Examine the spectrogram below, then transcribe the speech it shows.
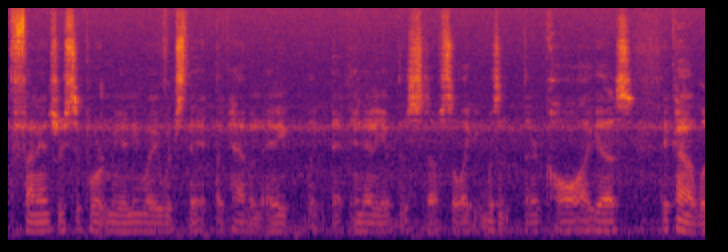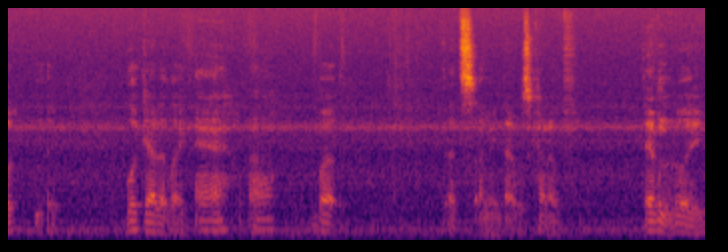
financially support me anyway, which they like haven't any like in any of this stuff. So like it wasn't their call, I guess. They kind of look like, look at it like eh, uh, but that's I mean that was kind of they haven't really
